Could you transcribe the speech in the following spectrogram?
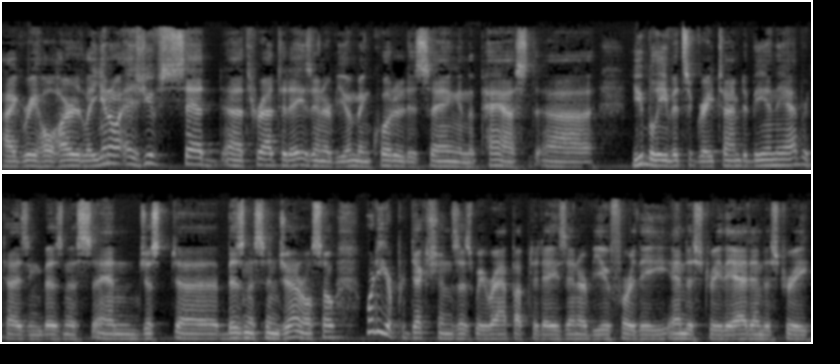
I agree wholeheartedly. You know, as you've said uh, throughout today's interview and been quoted as saying in the past, uh, you believe it's a great time to be in the advertising business and just uh, business in general. So, what are your predictions as we wrap up today's interview for the industry, the ad industry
